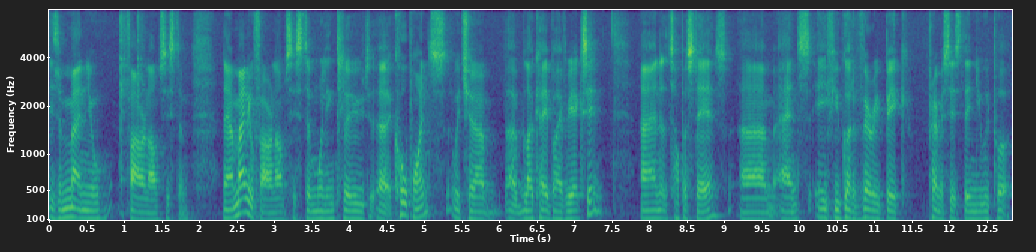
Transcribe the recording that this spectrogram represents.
is a manual fire alarm system. Now a manual fire alarm system will include uh, call points which are uh, located by every exit and at the top of stairs um, and if you've got a very big premises then you would put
